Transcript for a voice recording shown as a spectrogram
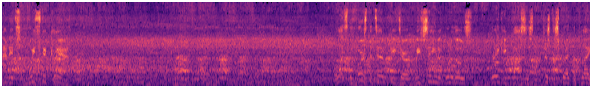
And it's hoisted clear. The first attempt, Peter, we've seen at one of those breaking passes just to spread the play.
